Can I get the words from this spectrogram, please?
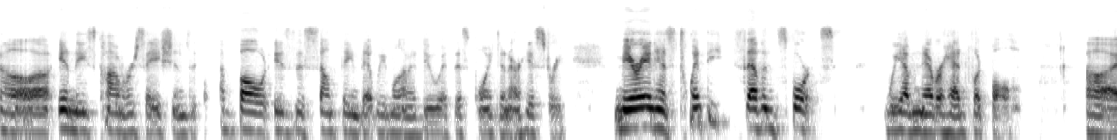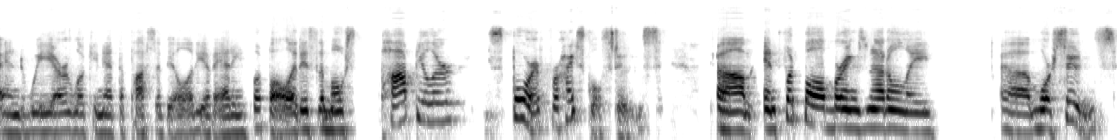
uh, in these conversations about is this something that we want to do at this point in our history? Marian has 27 sports. We have never had football. Uh, and we are looking at the possibility of adding football. It is the most popular sport for high school students. Um, and football brings not only uh, more students,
